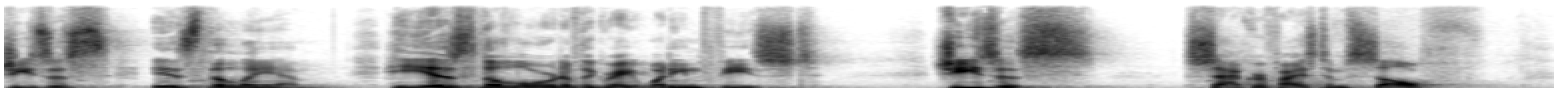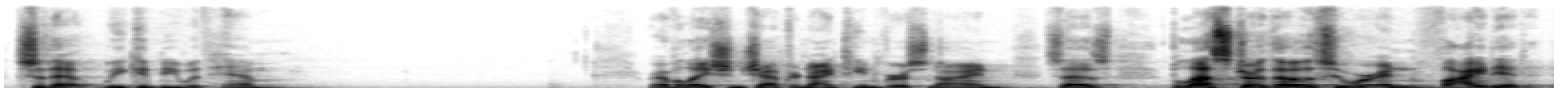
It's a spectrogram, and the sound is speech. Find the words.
Jesus is the lamb, he is the Lord of the great wedding feast. Jesus sacrificed himself so that we could be with him. Revelation chapter 19, verse 9 says, Blessed are those who are invited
